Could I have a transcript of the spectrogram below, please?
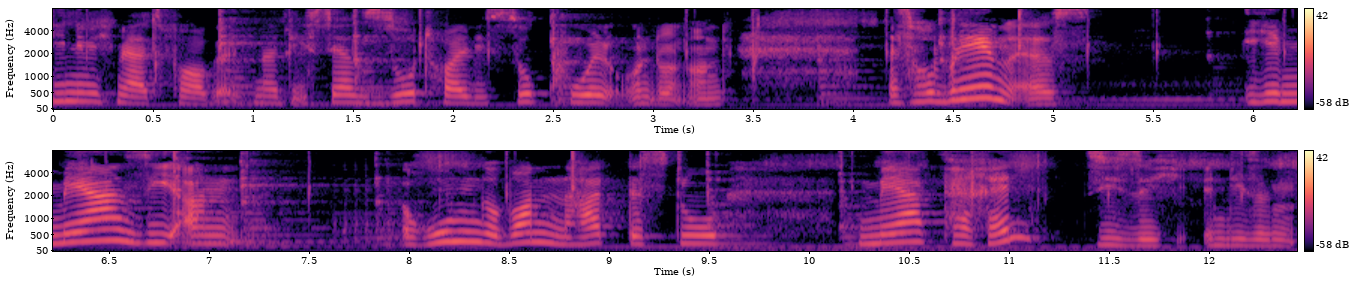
die nehme ich mir als Vorbild. Ne? Die ist ja so toll, die ist so cool und und und. Das Problem ist, je mehr sie an Ruhm gewonnen hat, desto mehr verrennt sie sich in diesem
